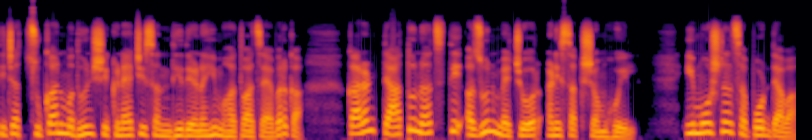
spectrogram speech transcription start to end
तिच्या चुकांमधून शिकण्याची संधी देणंही महत्वाचं आहे बरं का? कारण त्यातूनच ती अजून मेच्युअर आणि सक्षम होईल. इमोशनल सपोर्ट द्यावा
